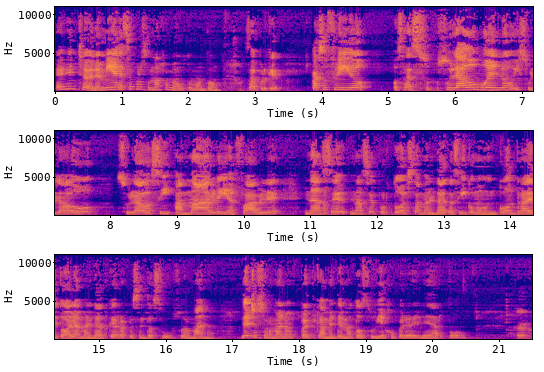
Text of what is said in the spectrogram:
Es bien chévere. A mí ese personaje me gusta un montón. O sea, porque ha sufrido, o sea, su, su lado bueno y su lado, su lado así amable y afable nace, nace por toda esta maldad, así como en contra de toda la maldad que representa su, su hermano. De hecho, su hermano prácticamente mató a su viejo para heredar todo. Claro.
